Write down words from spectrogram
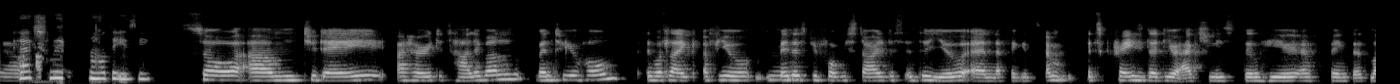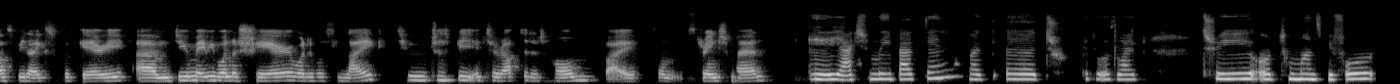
Yeah. Actually, not easy. So um, today I heard the Taliban went to your home. It was like a few minutes before we started this interview, and I think it's um, it's crazy that you're actually still here. I think that must be like super scary. Um, do you maybe want to share what it was like to just be interrupted at home by some strange man? Uh, yeah, actually, back then, like uh, it was like three or two months before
